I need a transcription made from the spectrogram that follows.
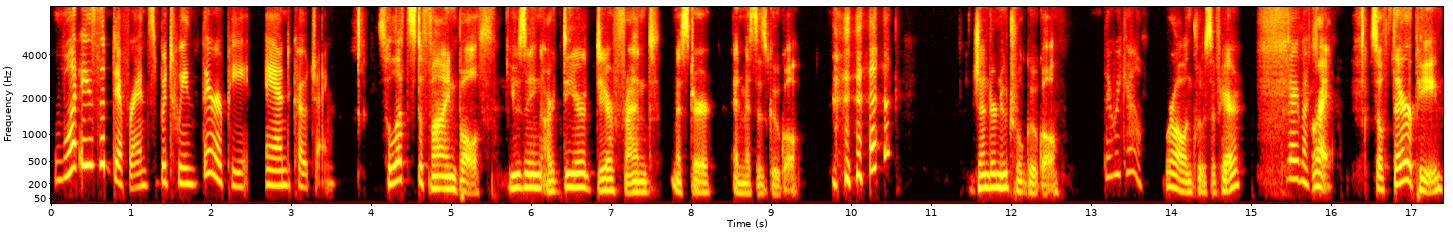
What is the difference between therapy and coaching? So, let's define both using our dear, dear friend, Mr. and Mrs. Google. Gender neutral Google. There we go. We're all inclusive here. Very much. Right. So, therapy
